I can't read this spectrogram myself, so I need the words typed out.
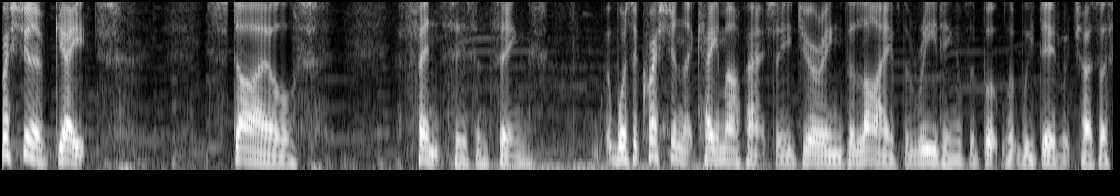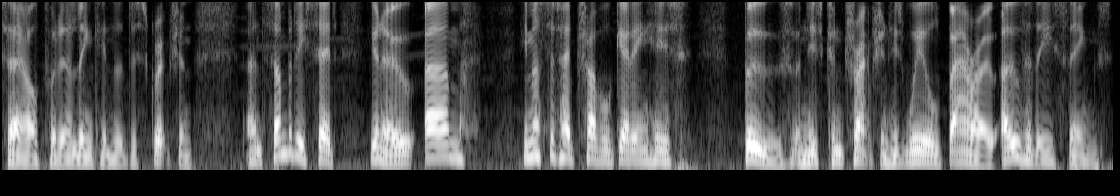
Question of gates, stiles, fences and things was a question that came up actually during the live, the reading of the book that we did, which as I say, I'll put a link in the description. And somebody said, you know, um, he must have had trouble getting his booth and his contraption, his wheeled barrow over these things.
